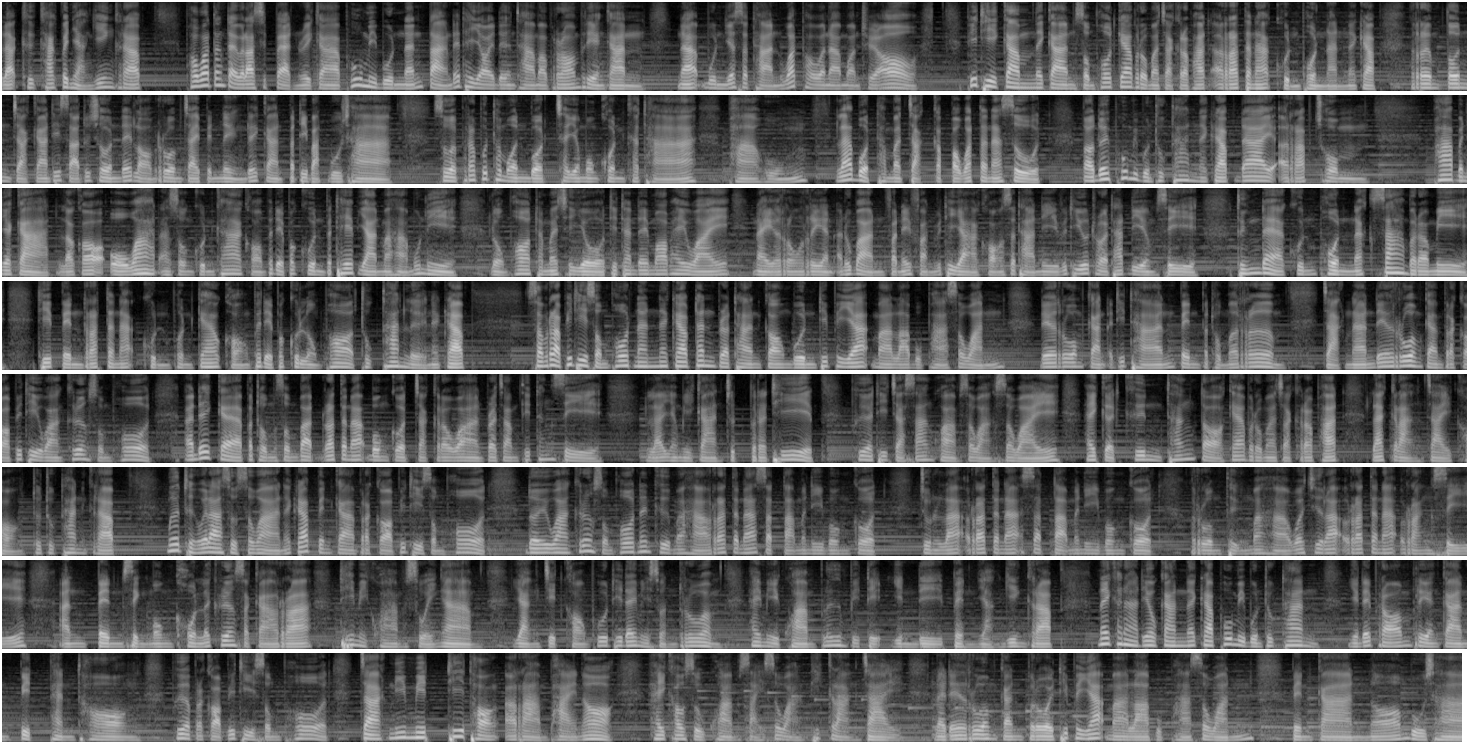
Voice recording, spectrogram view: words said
และคึกคักเป็นอย่างยิ่งครับ เพราะว่าตั้งแต่เวลา 18นาฬิกาผู้มีบุญนั้นต่างได้ทยอยเดินทางมาพร้อมเพรียงกันณบุญยสถานวัดภาวนามอนทรีออลพิธีกรรมในการสมโพธิแก้บรมจักรพรรดิรัตนขุนพลนั้นนะครับ เริ่มต้นจากการที่สาธุชนได้หลอมรวมใจเป็นหนึ่ง ด้วยการปฏิบัติบูชา สวดพระพุทธมนต์บทชัยมงคลคาถา พาหุง และบทธรรมจักรกับปวัตนสูตร ต่อด้วยผู้มีบุญทุกท่านนะครับได้รับชม ภาพบรรยากาศ แล้วก็โอวาทอันทรงคุณค่าของพระเดชพระคุณพระเทพยานมหามุนี หลวงพ่อธรรมชโยที่ท่านได้มอบให้ไว้ในโรงเรียนอนุบาลฝันในฝันวิทยาของสถานีวิทยุโทรทัศน์ DMC ถึงแด่คุณพลนักสร้างบารมี ที่เป็นรัตนคุณพลแก้วของพระเดชพระคุณหลวงพ่อทุกท่านเลยนะครับ สำหรับพิธีสมโพธนั้นนะครับ ท่านประธานกองบุญทิพยมาลาบุภาสวรรค์ ได้ร่วมการอธิษฐานเป็นปฐมเริ่ม จากนั้นได้ร่วมการประกอบพิธีวางเครื่องสมโพธอันได้แก่ปฐมสมบัติรัตนบงกฎจักรวาลประจำทิศทั้ง 4และยังมีการจุดประทีปเพื่อที่จะสร้างความสว่างสวัยให้เกิดขึ้นทั้งต่อแก้วบรมจักรพรรดิและกลางใจของทุกๆท่านครับ เมื่อถึงเวลาสุดสว่างนะครับ เป็นการประกอบพิธีสมโพธิโดยวางเครื่องสมโพธินั่นคือ มหารัตนสัตตมณีบงกฎจุลรัตนสัตตมณีบงกฎรวมถึงมหาวชิระรัตนรังสี อันเป็นสิ่งมงคลและเครื่องสักการะที่มีความสวยงาม อย่างจิตของผู้ที่ได้มีส่วนร่วมให้มีความปลื้มปิติยินดีเป็นอย่างยิ่งครับ ในขณะเดียวกันนะครับ ผู้มีบุญทุกท่าน ยังได้พร้อมเพรียงการปิดแผ่นทอง เพื่อประกอบพิธีสมโพธิจากนิมิตที่ทองอารามภายนอก ให้เข้าสู่ความใสสว่างที่กลางใจ และได้ร่วมกันโปรยทิพยมาลาบุภาสวรรค์ เป็นการน้อมบูชา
